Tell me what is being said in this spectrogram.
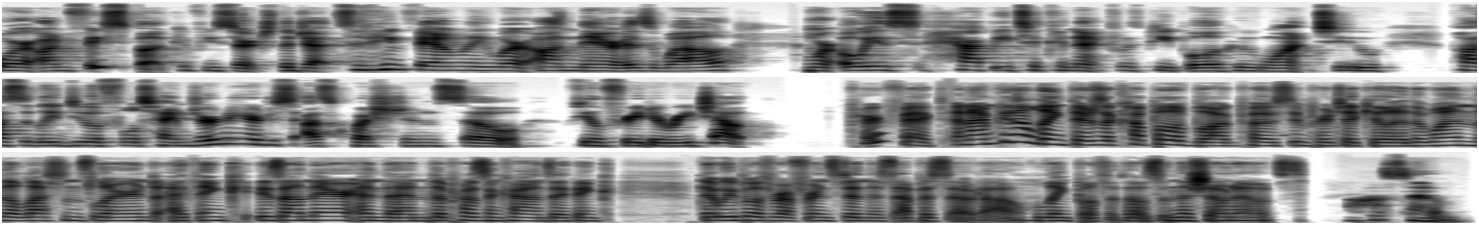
or on Facebook. If you search the Jet Setting Family, we're on there as well. We're always happy to connect with people who want to possibly do a full time journey or just ask questions. So feel free to reach out. Perfect. And I'm going to link, there's a couple of blog posts in particular. The one, the lessons learned, I think is on there. And then the pros and cons, I think that we both referenced in this episode. I'll link both of those in the show notes. Awesome.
